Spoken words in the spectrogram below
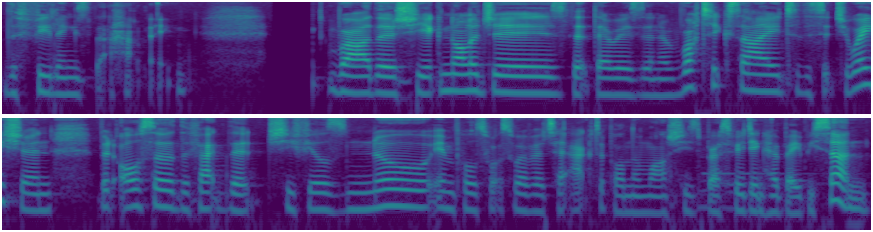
the feelings that are happening. Rather, she acknowledges that there is an erotic side to the situation, but also the fact that she feels no impulse whatsoever to act upon them while she's breastfeeding her baby son.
